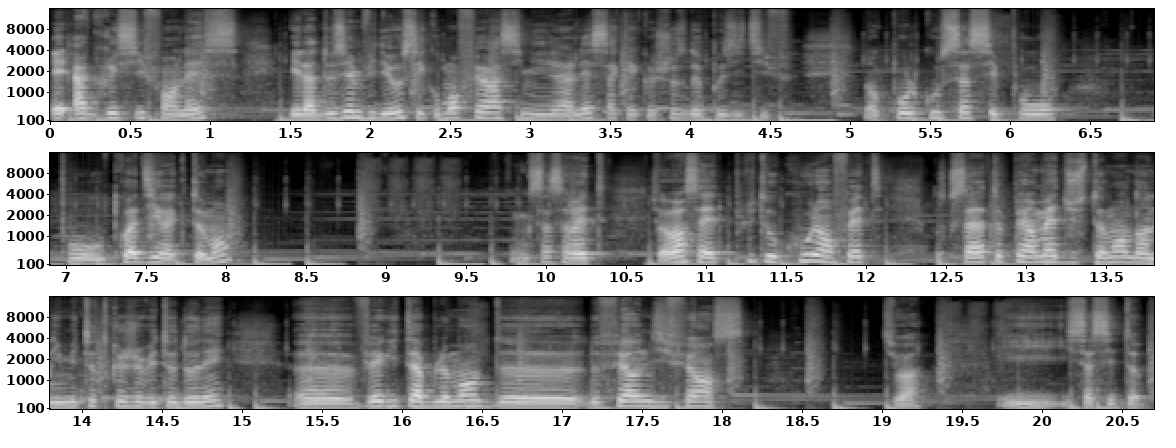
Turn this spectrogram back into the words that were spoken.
est agressif en laisse? Et la deuxième vidéo c'est comment faire assimiler la laisse à quelque chose de positif? Donc pour le coup ça c'est pour, pour toi directement. Donc ça, ça va être, tu vas voir, ça va être plutôt cool en fait, parce que ça va te permettre justement dans les méthodes que je vais te donner, euh, véritablement de, faire une différence. Tu vois? Et ça c'est top.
